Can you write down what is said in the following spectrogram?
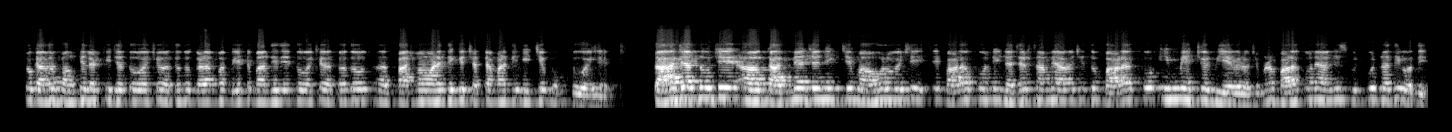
તો કાં તો પંખે લટકી જતો હોય છે, અથવા તો ગળામાં બેટ બાંધી દેતો હોય છે, અથવા તો પાંચમા માળેથી કે છઠ્ઠા માળેથી નીચે મૂકતું હોય છે. તો આ જાતનું જે અ, જે માહોલ હોય છે એ બાળકોની નજર સામે આવે છે તો બાળકો ઇમેચ્યોર બિહેવિયર છે. મતલબ બાળકોને આની સૂઝબૂઝ નથી હોતી.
